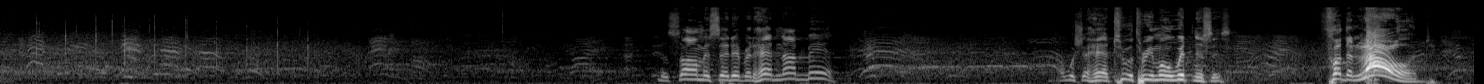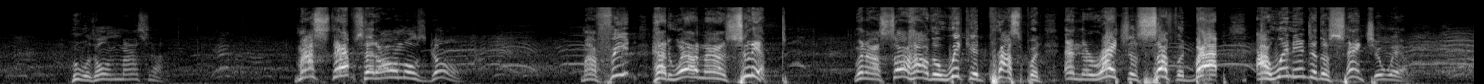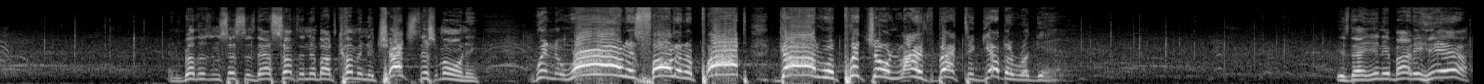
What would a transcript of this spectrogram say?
The psalmist said, If it had not been, I wish I had two or three more witnesses for the Lord who was on my side. My steps had almost gone. My feet had well nigh slipped when I saw how the wicked prospered and the righteous suffered. But I went into the sanctuary. And, brothers and sisters, there's something about coming to church this morning. When the world is falling apart, God will put your life back together again. Is there anybody here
